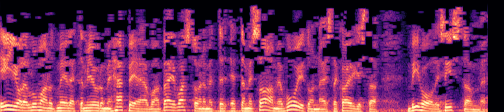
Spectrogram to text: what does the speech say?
ei ole luvannut meille, että me joudumme häpeää, vaan päinvastoin, että, että me saamme voiton näistä kaikista vihollisistamme.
